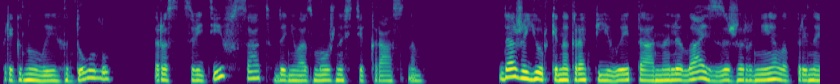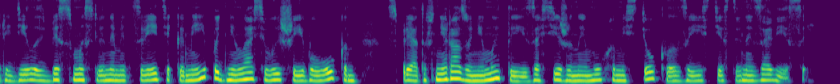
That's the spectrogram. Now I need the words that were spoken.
пригнула их долу, расцветив сад до невозможности красным. Даже Юркина крапива и та налилась, зажирнела, принарядилась бессмысленными цветиками и поднялась выше его окон, спрятав ни разу не мытые и засиженные мухами стекла за естественной завесой.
